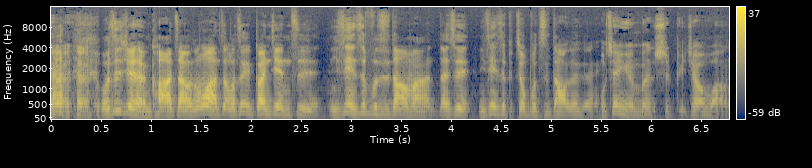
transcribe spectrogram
我是觉得很夸张。我说哇，这我这个关键字你之前是不知道吗？但是你之前是就不知道，对不对？我之前原本是比较往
